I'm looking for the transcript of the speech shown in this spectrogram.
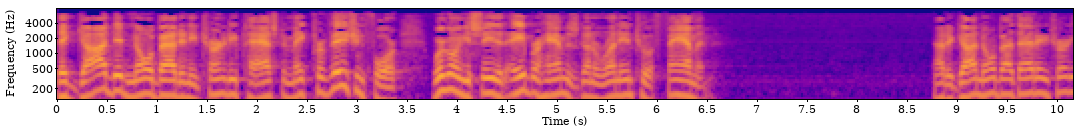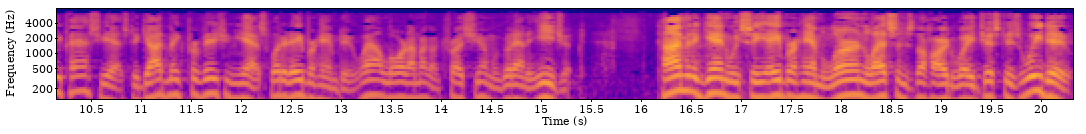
that God didn't know about in eternity past and make provision for. We're going to see that Abraham is going to run into a famine. Now, did God know about that in eternity past? Yes. Did God make provision? Yes. What did Abraham do? Well, Lord, I'm not going to trust you. I'm going to go down to Egypt. Time and again we see Abraham learn lessons the hard way just as we do.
